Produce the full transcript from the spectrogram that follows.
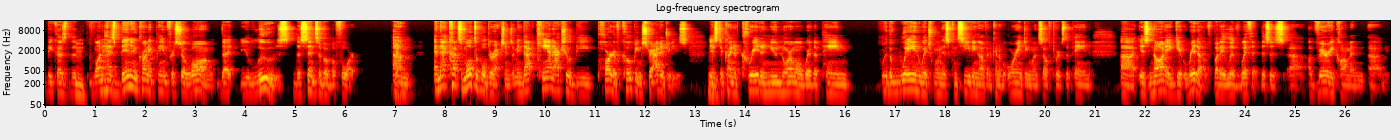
because the mm. one has been in chronic pain for so long that you lose the sense of a before yeah. um and that cuts multiple directions. I mean, that can actually be part of coping strategies mm. is to kind of create a new normal where the pain where the way in which one is conceiving of and kind of orienting oneself towards the pain uh, is not a get rid of, but a live with it. This is uh, a very common um,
